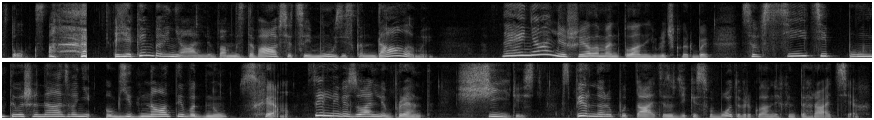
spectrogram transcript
Стокс. Яким би геніальним вам не здавався цей мув зі скандалами? Найгеніальніший елемент плану Юлічки Верби – це всі ці пункти, лише названі, об'єднати в одну схему. Сильний візуальний бренд, щирість, спірна репутація завдяки свободи в рекламних інтеграціях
